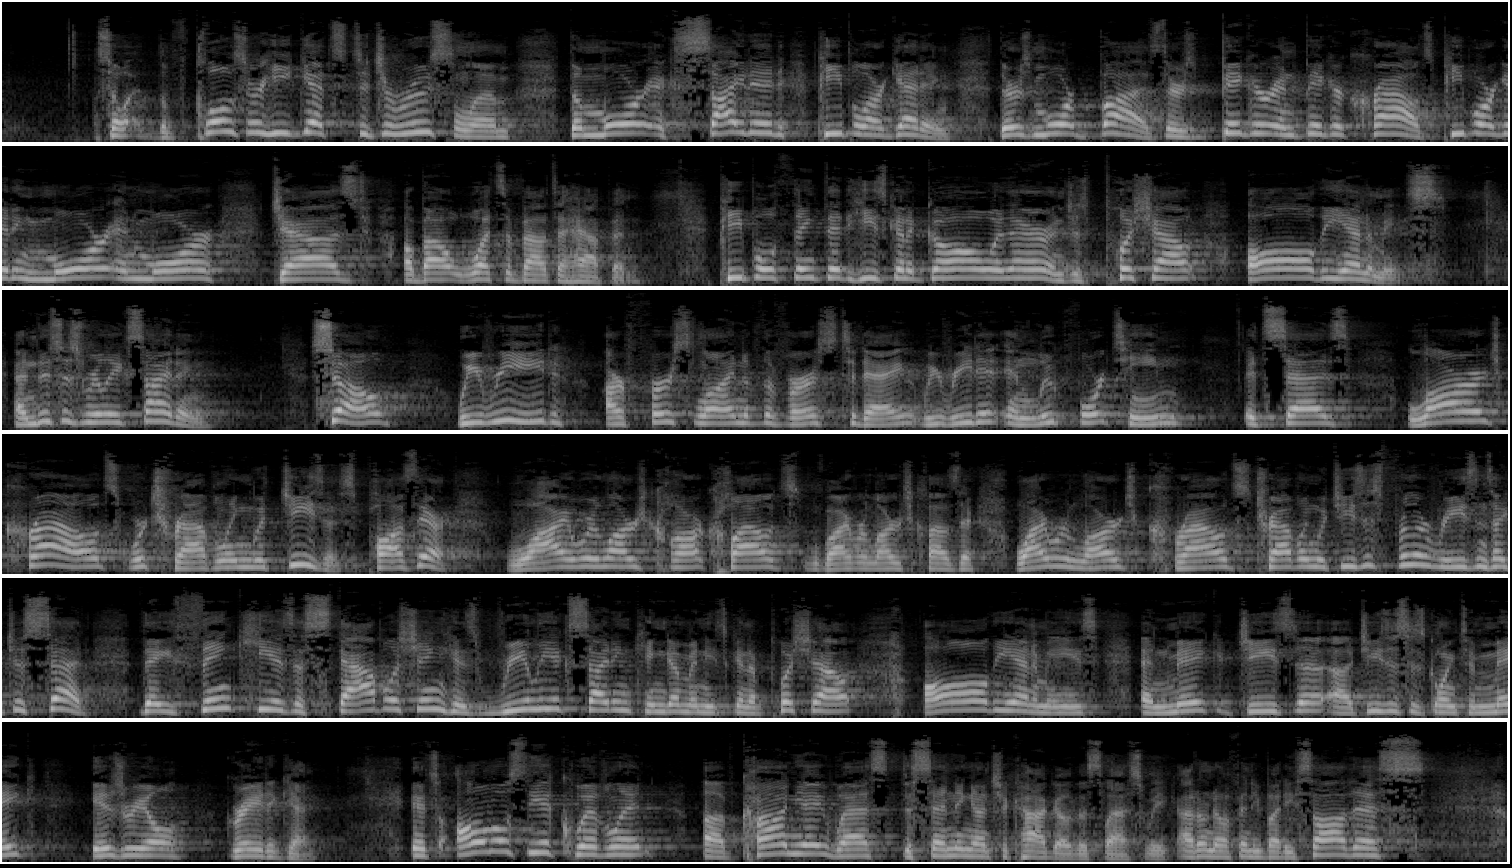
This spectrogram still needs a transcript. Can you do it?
So the closer he gets to Jerusalem, the more excited people are getting. There's more buzz. There's bigger and bigger crowds. People are getting more and more jazzed about what's about to happen. People think that he's going to go in there and just push out all the enemies. And this is really exciting. So we read our first line of the verse today. We read it in Luke 14. It says, large crowds were traveling with Jesus. Pause there. Why were large clouds? Why were large clouds there? Why were large crowds traveling with Jesus? For the reasons I just said. They think he is establishing his really exciting kingdom and he's going to push out all the enemies and make Jesus, uh, Jesus is going to make Israel great again. It's almost the equivalent of Kanye West descending on Chicago this last week. I don't know if anybody saw this.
